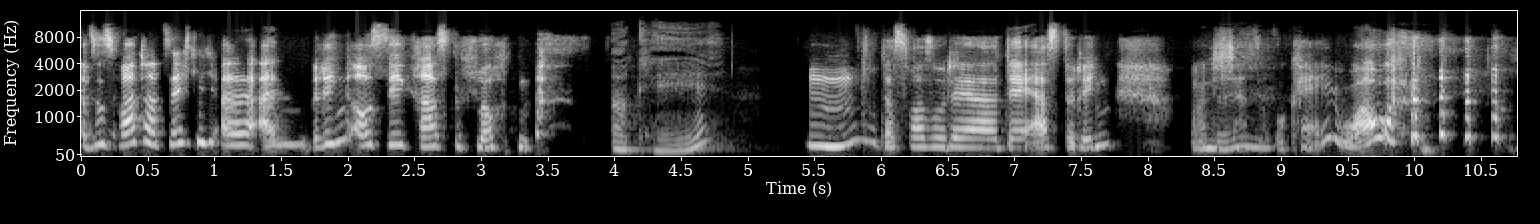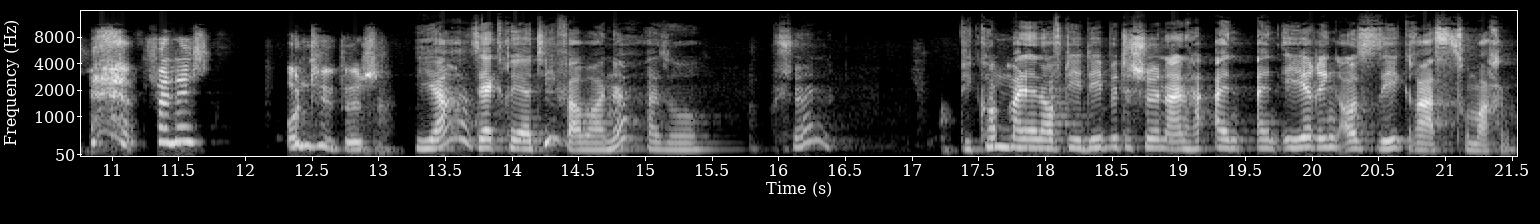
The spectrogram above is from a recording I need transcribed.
also es war tatsächlich äh, ein Ring aus Seegras geflochten. Okay. Mhm, das war so der, der erste Ring. Und ich dachte, okay, wow. Völlig untypisch. Ja, sehr kreativ aber, ne? Also schön. Wie kommt man denn auf die Idee, bitteschön, ein, ein, ein Ehering aus Seegras zu machen?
